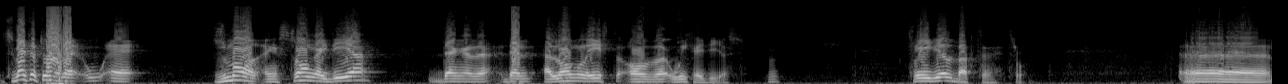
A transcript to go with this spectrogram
it's better to have a, a small and strong idea than a, than a long list of uh, weak ideas. Hmm? Trivial, but uh, true. Uh,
